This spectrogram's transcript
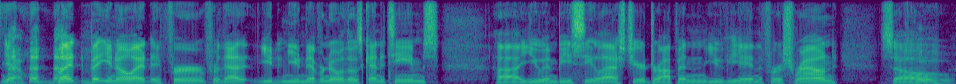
yeah, but but you know what? For for that, you you never know with those kind of teams. Uh, UMBC last year dropping UVA in the first round, so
